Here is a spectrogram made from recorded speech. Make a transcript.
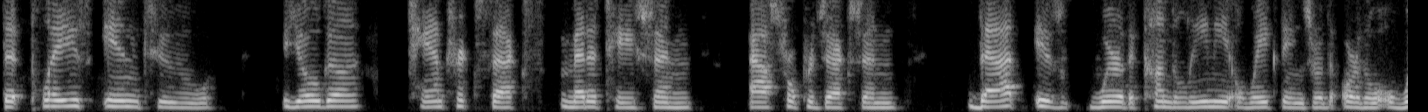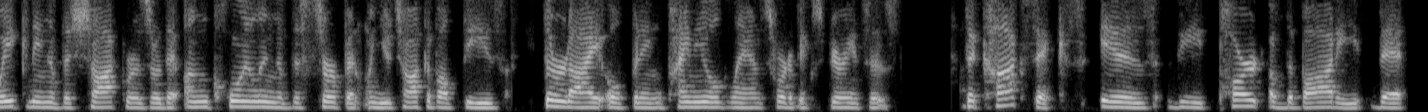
that plays into yoga, tantric sex, meditation, astral projection that is where the kundalini awakenings or the or the awakening of the chakras or the uncoiling of the serpent when you talk about these third eye opening pineal gland sort of experiences. The coccyx is the part of the body that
